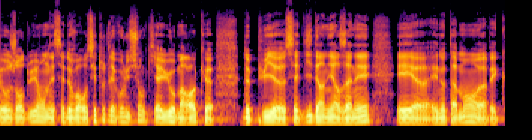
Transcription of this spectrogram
aujourd'hui on essaie de voir aussi toute l'évolution qu'il y a eu au Maroc depuis ces dix dernières années. Et et notamment euh, avec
